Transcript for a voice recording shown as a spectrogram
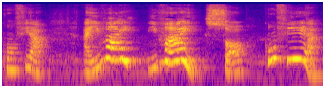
confiar. Aí vai, e vai, só confia.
